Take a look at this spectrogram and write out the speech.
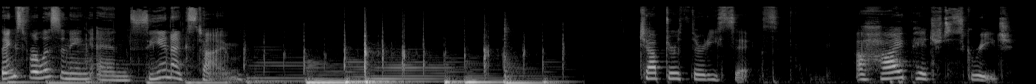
Thanks for listening and see you next time. Chapter 36 A high pitched screech,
